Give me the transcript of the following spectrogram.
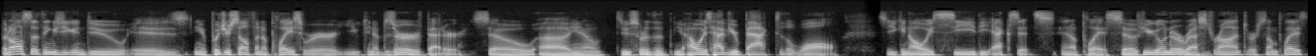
but also things you can do is, you know, put yourself in a place where you can observe better. So, uh, you know, do sort of the, you know, always have your back to the wall so you can always see the exits in a place. So if you're going to a restaurant or someplace,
